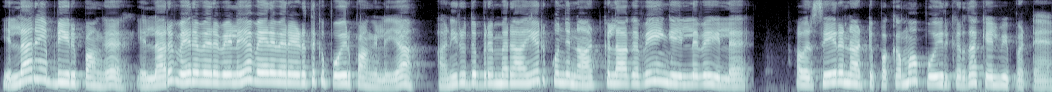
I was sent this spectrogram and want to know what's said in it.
எல்லாரும் எப்படி இருப்பாங்க? எல்லாரும் வேறு வேறு வேலையாக வேறு வேறு இடத்துக்கு போயிருப்பாங்க இல்லையா? அனிருத்த பிரம்மராயர் கொஞ்சம் நாட்களாகவே இங்கே இல்லவே இல்லை. அவர் சேர நாட்டு பக்கமாக போயிருக்கிறதா கேள்விப்பட்டேன்.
